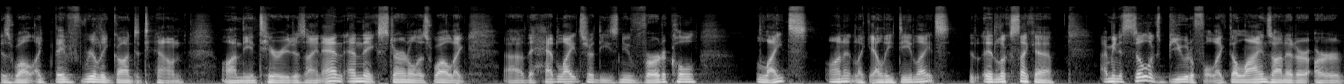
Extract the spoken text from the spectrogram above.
as well. Like they've really gone to town on the interior design and and the external as well. Like uh, the headlights are these new vertical lights on it, like LED lights. It, it looks like a I mean, it still looks beautiful. Like the lines on it are, are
